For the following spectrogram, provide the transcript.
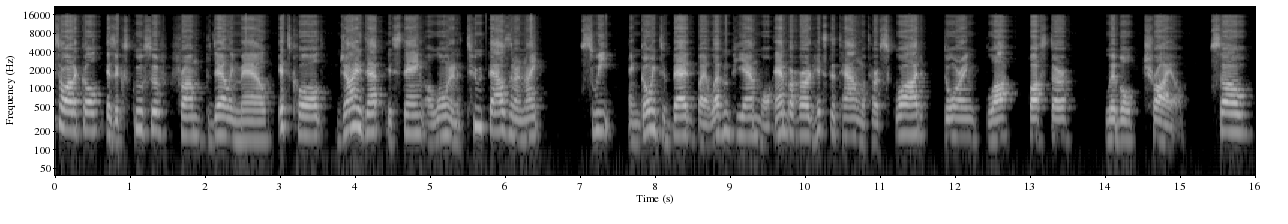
This article is exclusive from the Daily Mail. It's called Johnny Depp is staying alone in a 2000 a night suite and going to bed by 11 p.m. while Amber Heard hits the town with her squad during blockbuster libel trial. So,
